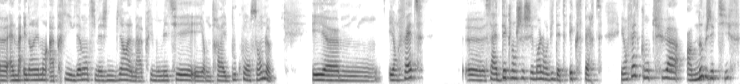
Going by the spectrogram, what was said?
euh, elle m'a énormément appris, évidemment, t'imagines bien, elle m'a appris mon métier et on travaille beaucoup ensemble. Et, euh, et en fait, ça a déclenché chez moi l'envie d'être experte. Et en fait, quand tu as un objectif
